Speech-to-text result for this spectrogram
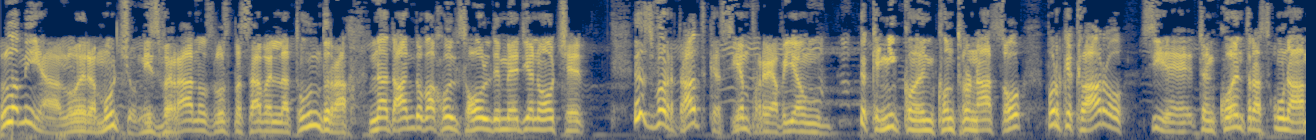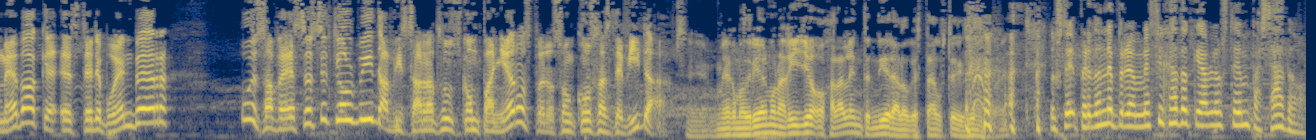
la mía lo era mucho. Mis veranos los pasaba en la tundra, nadando bajo el sol de medianoche. Es verdad que siempre había un pequeñico encontronazo, porque claro, si eh, te encuentras una ameba que esté de buen ver, pues a veces se te olvida avisar a tus compañeros, pero son cosas de vida. Sí, mira, como diría el monaguillo, ojalá le entendiera lo que está usted diciendo. ¿eh? Usted, perdone, pero me he fijado que habla usted en pasado.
